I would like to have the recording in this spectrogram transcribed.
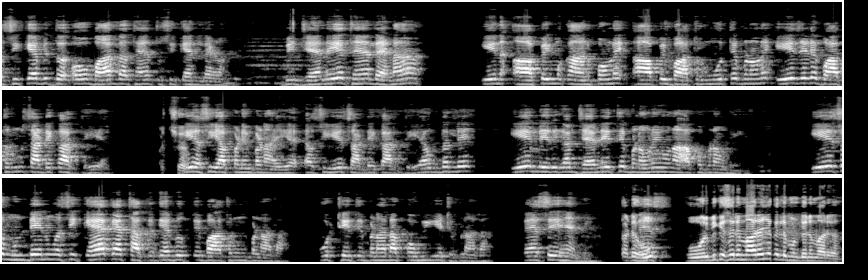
ਅਸੀਂ ਕਿਹਾ ਵੀ ਦ- ਉਹ ਬਾਹਰ ਦਾ ਥੈਂ ਤੁਸੀਂ ਕਿੰਨ ਲੈਣਾ। ਵੀ ਜੈਨ ਇਹ ਥੈਂ ਲੈਣਾ ਇਹਨ ਆਪੇ ਮਕਾਨ ਪਾਉਣੇ ਆਪੇ ਬਾਥਰੂਮ ਉੱਥੇ ਬਣਾਉਣੇ ਇਹ ਜਿਹੜੇ ਬਾਥਰੂਮ ਸਾਡੇ ਘਰ ਦੇ ਆ। ਅੱਛਾ। ਇਹ ਅਸੀਂ ਆਪਣੇ ਬਣਾਏ ਆ ਅਸੀਂ ਇਹ ਸਾਡੇ ਘਰ ਦੇ ਆ ਉਧਰਲੇ। ਇਹ ਮੇਰੀ ਗੱਲ ਜੈਨ ਇੱਥੇ ਬਣਾਉਣੇ ਹੁਣ ਆਪ ਬਣਾਉਣੇ ਆ। ਇਸ ਮੁੰਡੇ ਨੂੰ ਅਸੀਂ ਕਹਿ ਕਹਿ ਥੱਕ ਗਏ ਵੀ ਉੱਤੇ ਬਾਥਰੂਮ ਬਣਾ ਲਾ ਕੋਠੇ ਤੇ ਬਣਾ ਲਾ ਪੌੜੀ ਹੇਠ ਬਣਾ ਲਾ ਪੈਸੇ ਹੈ ਨਹੀਂ। ਤੁਹਾਡੇ ਹੋ-। ਹੋਰ ਵੀ ਕਿਸੇ ਨੇ ਮਾਰਿਆ ਜਾਂ ਇਕੱਲੇ ਮੁੰਡੇ ਨੇ ਮਾਰਿਆ?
